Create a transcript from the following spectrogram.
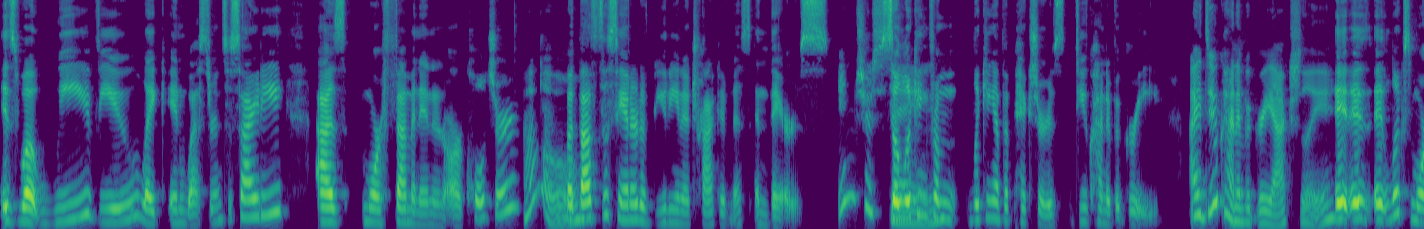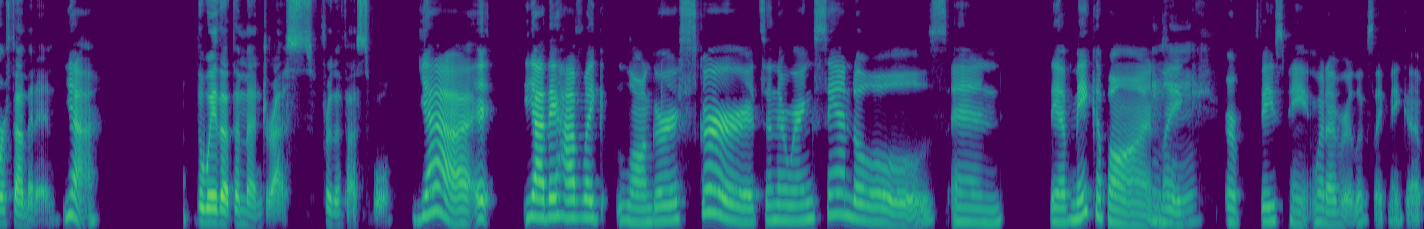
is what we view, like in Western society, as more feminine in our culture. oh, But that's the standard of beauty and attractiveness in theirs. interesting. So looking from looking at the pictures, do you kind of agree? I do kind of agree, actually. It is it looks more feminine yeah, the way that the men dress for the festival. yeah, it. Yeah, they have like longer skirts and they're wearing sandals and they have makeup on, like Mhm. or face paint, whatever. It looks like makeup.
